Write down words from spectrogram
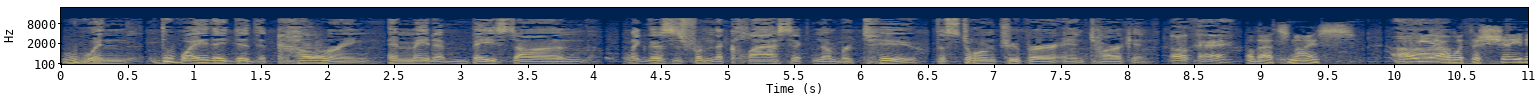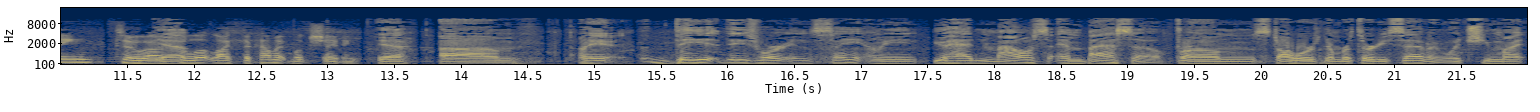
when the way they did the coloring and made it based on like this is from the classic number two, the Stormtrooper and Tarkin. Okay. oh, that's nice. oh yeah, with the shading to uh, yeah. to look like the comic book shading. Yeah. Um, I mean, the, these were insane. I mean, you had Mouse and Basso from Star Wars number 37, which you might,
